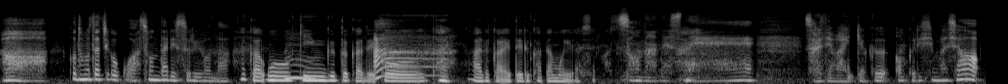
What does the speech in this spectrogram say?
ああ、子供たちがこう遊んだりするような。なんかウォーキングとかでこう、うん、はい、歩かれてる方もいらっしゃいます。そうなんですね。はい、それでは一曲お送りしましょう。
